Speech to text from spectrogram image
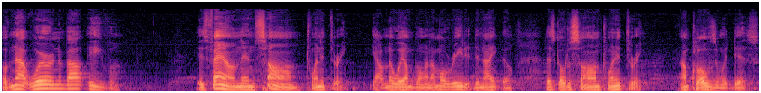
of not worrying about evil is found in Psalm 23. Y'all know where I'm going. I'm going to read it tonight, though. Let's go to Psalm 23. I'm closing with this.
